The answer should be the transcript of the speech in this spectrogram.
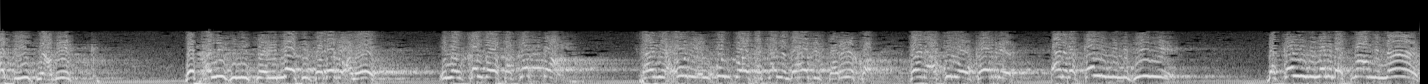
حد يسمع بيك. ما تخليش الناس يتفرجوا عليك. إن القلب يتقطع. سامحوني إن كنت أتكلم بهذه الطريقة. فانا أقول وأكرر. أنا بتكلم من اللي فيي بتكلم اللي أنا بسمعه من الناس.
